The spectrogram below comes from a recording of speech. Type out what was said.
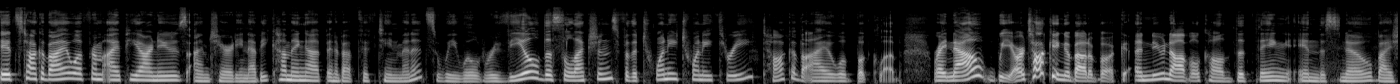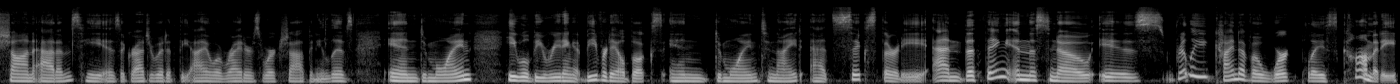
It's Talk of Iowa from IPR News. I'm Charity Nebbe. Coming up in about 15 minutes, we will reveal the selections for the 2023 Talk of Iowa Book Club. Right now, we are talking about a book, a new novel called The Thing in the Snow by Sean Adams. He is a graduate of the Iowa Writers Workshop and he lives in Des Moines. He will be reading at Beaverdale Books in Des Moines tonight at 6:30. And The Thing in the Snow is really kind of a workplace comedy.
